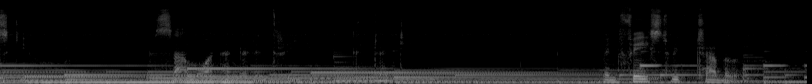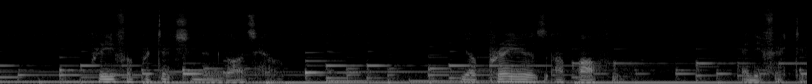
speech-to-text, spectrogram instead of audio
rescue. Psalm 103 and 20. When faced with trouble, pray for protection and God's help. Your prayers are powerful and effective,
